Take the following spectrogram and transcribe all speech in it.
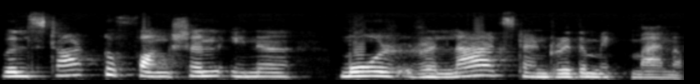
will start to function in a more relaxed and rhythmic manner.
